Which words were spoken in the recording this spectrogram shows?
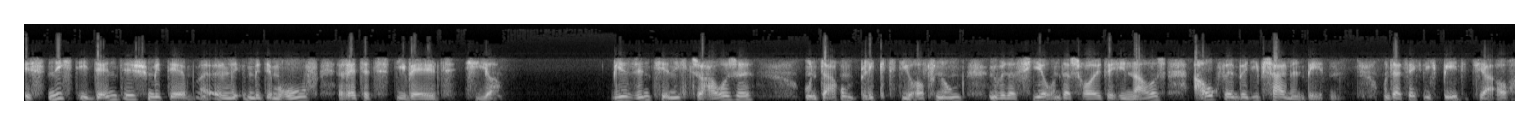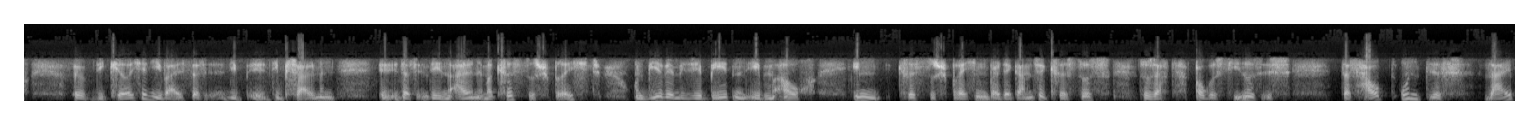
ist nicht identisch mit, der, äh, mit dem Ruf, rettet die Welt hier. Wir sind hier nicht zu Hause und darum blickt die Hoffnung über das Hier und das Heute hinaus, auch wenn wir die Psalmen beten. Und tatsächlich betet ja auch äh, die Kirche, die weiß, dass die, die Psalmen, äh, dass in denen allen immer Christus spricht. Und wir, wenn wir sie beten, eben auch in Christus sprechen, weil der ganze Christus, so sagt Augustinus, ist das Haupt und das Leib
